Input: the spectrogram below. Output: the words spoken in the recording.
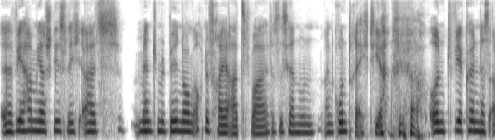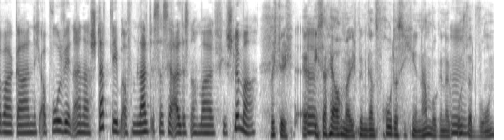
äh, wir haben ja schließlich als Menschen mit Behinderung auch eine freie Arztwahl. Das ist ja nun ein Grundrecht hier. Ja. Und wir können das aber gar nicht, obwohl wir in einer Stadt leben. Auf dem Land ist das ja alles nochmal viel schlimmer. Richtig. Äh, ich sage ja auch mal, ich bin ganz froh, dass ich hier in Hamburg in der Mhm. Großstadt wohne.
